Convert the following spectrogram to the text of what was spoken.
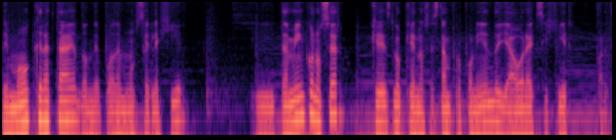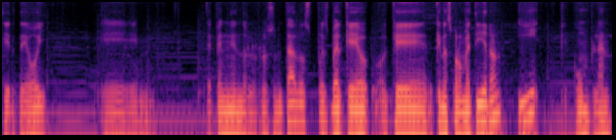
demócrata donde podemos elegir y también conocer qué es lo que nos están proponiendo y ahora exigir a partir de hoy, em, dependiendo de los resultados, pues ver qué, nos prometieron y que cumplan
